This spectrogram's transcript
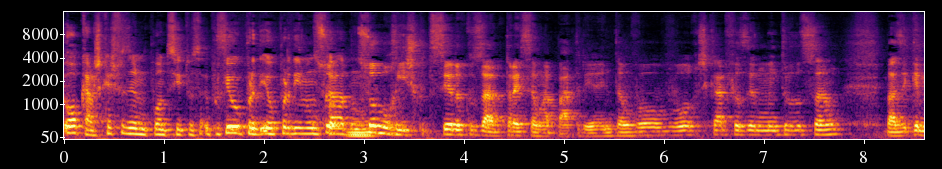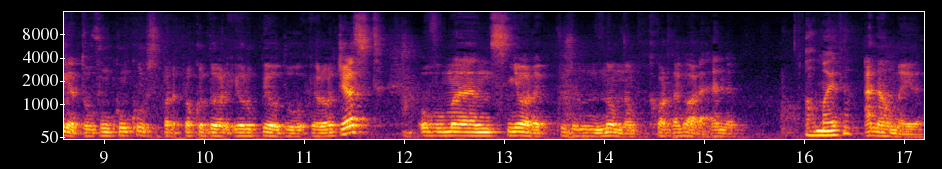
oh Carlos, queres fazer um ponto de situação? Porque eu perdi- eu perdi-me um bocado. sob o risco de ser acusado de traição à pátria, então vou, vou arriscar fazer uma introdução. Basicamente, houve um concurso para Procurador Europeu do Eurojust. Houve uma senhora, cujo nome não me recordo agora, Ana, Almeida? Ana Almeida,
